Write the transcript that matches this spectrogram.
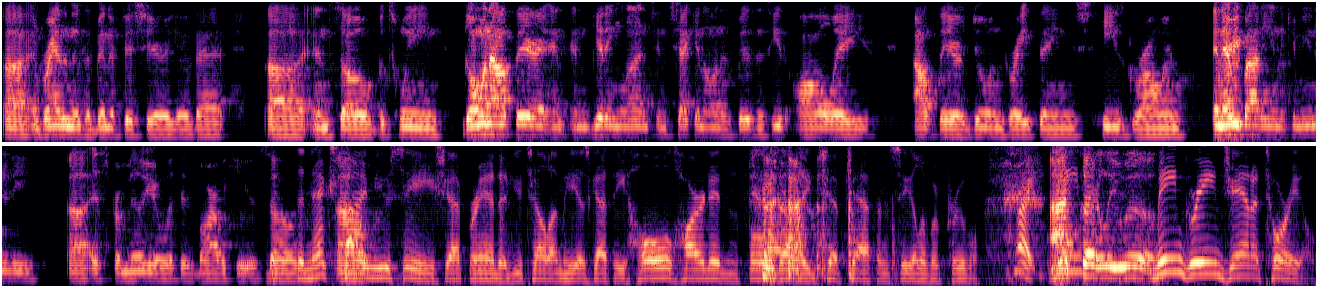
Uh, and Brandon is a beneficiary of that. Uh, and so between going out there and, and getting lunch and checking on his business, he's always out there doing great things. He's growing, and everybody in the community uh, is familiar with his barbecue. So the next uh, time you see Chef Brandon, you tell him he has got the wholehearted and full-bellied Chip Chapman seal of approval. All right, mean, I certainly will. Mean Green Janitorial.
